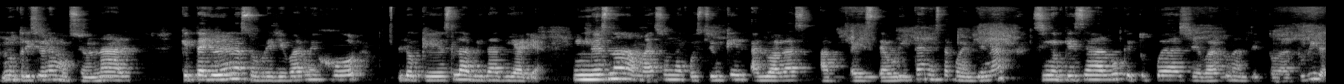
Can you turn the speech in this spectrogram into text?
nutrición emocional, que te ayuden a sobrellevar mejor lo que es la vida diaria. Y no es nada más una cuestión que lo hagas este, ahorita en esta cuarentena, sino que sea algo que tú puedas llevar durante toda tu vida,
